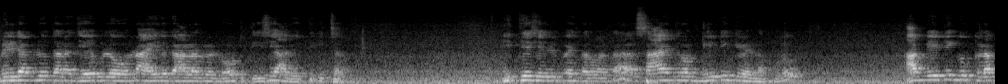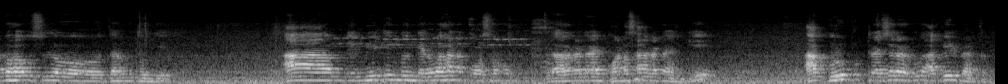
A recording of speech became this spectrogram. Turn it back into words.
బిల్డబ్ల్యూ తన జేబులో ఉన్న ఐదు డాలర్ల నోటు తీసి ఆ వ్యక్తికి ఇచ్చాడు ఇచ్చేసి వెళ్ళిపోయిన తర్వాత సాయంత్రం మీటింగ్కి వెళ్ళినప్పుడు ఆ మీటింగ్ క్లబ్ హౌస్లో జరుగుతుంది. ఆ మీటింగ్ నిర్వహణ కోసం జరగడానికి కొనసాగటానికి ఆ గ్రూప్ ట్రెషరర్ అప్పీల్ పెడతాడు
